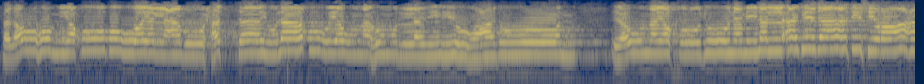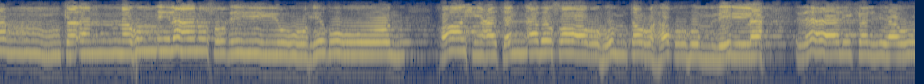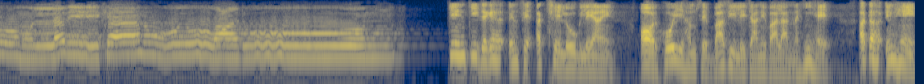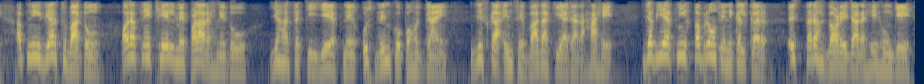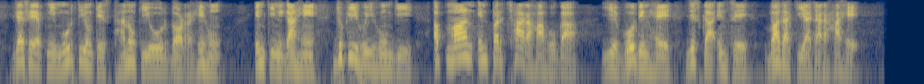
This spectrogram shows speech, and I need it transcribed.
فذرهم يخوضوا ويلعبوا حتى يلاقوا يومهم الذي يوعدون يوم يخرجون من الأجداث سراعا كأنهم إلى نصب يوهضون خاشعة أبصارهم ترهقهم ذِلَّةٌ ذلك اليوم الذي كانوا يوعدون कि इनकी जगह इनसे अच्छे लोग ले आएं और कोई हमसे बाजी ले जाने वाला नहीं है। अतः इन्हें अपनी व्यर्थ बातों और अपने खेल में पड़ा रहने दो। यहाँ तक कि ये अपने उस दिन को पहुँच जाएँ, जिसका इनसे वादा किया जा रहा है। जब ये अपनी कब्रों से निकलकर इस तरह दौड़े जा रहे होंगे, जैसे अपनी मूर्तियों के स्थानों की ओर दौड़ रहे हों, इनकी निगाहें झुकी हुई होंगी, अपमान इन पर छा रहा होगा। ये वो दिन है जिसका इनसे वादा किया जा रहा है।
